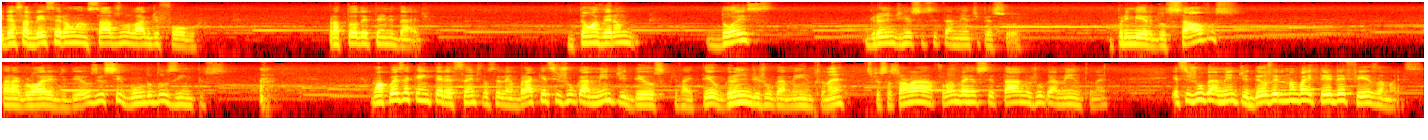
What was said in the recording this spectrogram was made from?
E dessa vez serão lançados no lago de fogo para toda a eternidade. Então haverão dois grandes ressuscitamentos de pessoa. O primeiro dos salvos para a glória de Deus, e o segundo dos ímpios. Uma coisa que é interessante você lembrar é que esse julgamento de Deus que vai ter, o grande julgamento, né? As pessoas falam, ah, fulano vai ressuscitar no julgamento, né? Esse julgamento de Deus, ele não vai ter defesa mais.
